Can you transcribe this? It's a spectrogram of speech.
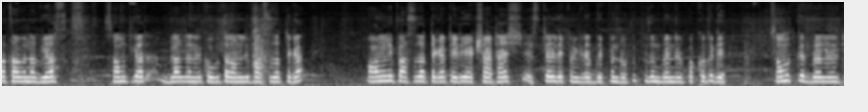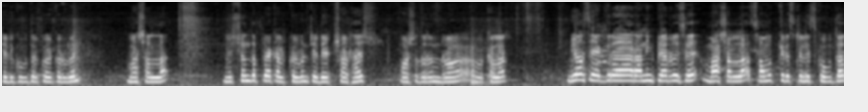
কথা হবে না বিয়ার্স চমৎকার ব্লাড লাইনের কবুতর অনলি পাঁচ হাজার টাকা। অনলি পাঁচ হাজার টাকা, টেডি একশো আঠাশ, স্টাইল দেখবেন, গ্রাফ দেখবেন, রফিক পিজন ব্র্যান্ডের পক্ষ থেকে চমৎকার ব্লাড লাইনের টেডি কবুতর ক্রয় করবেন। মাশাল্লাহ নিঃসন্দেহ প্রায় কালেক্ট করবেন টেডি একশো আঠাশ, অসাধারণ রং কালার। বিহারসে একজোড়া রানিং পেয়ার রয়েছে মাশাল্লাহ চমৎকার স্টাইলিশ কবুতর।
